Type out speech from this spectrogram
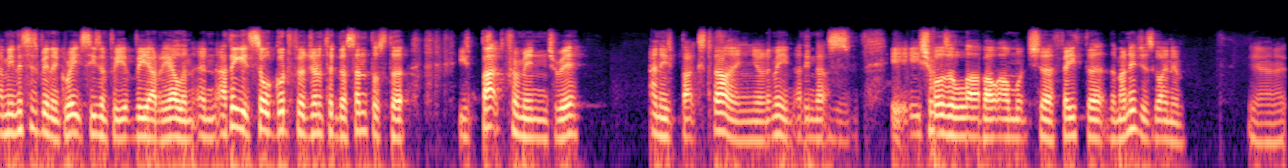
I mean, this has been a great season for Villarreal, and, and I think it's so good for Jonathan Dos Santos that he's back from injury and he's back starting. You know what I mean? I think that's it, it shows a lot about how much uh, faith the, the manager's got in him. Yeah,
